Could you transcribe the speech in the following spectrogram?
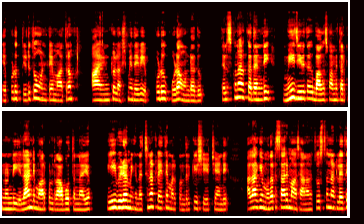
ఎప్పుడు తిడుతూ ఉంటే మాత్రం ఆ ఇంట్లో లక్ష్మీదేవి ఎప్పుడూ కూడా ఉండదు. తెలుసుకున్నారు కదండి మీ జీవిత భాగస్వామి తరపు నుండి ఎలాంటి మార్పులు రాబోతున్నాయో? ఈ వీడియో మీకు నచ్చినట్లయితే మరికొందరికి షేర్ చేయండి. అలాగే మొదటిసారి మా ఛానల్ చూస్తున్నట్లయితే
